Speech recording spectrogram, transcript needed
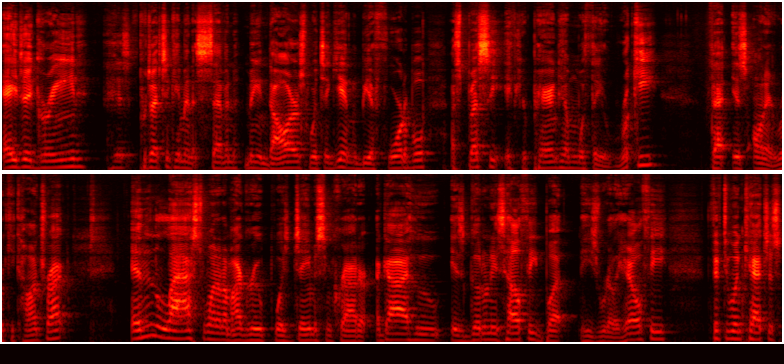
AJ Green, his projection came in at $7 million, which again would be affordable, especially if you're pairing him with a rookie that is on a rookie contract. And then the last one out of my group was Jamison Crowder, a guy who is good when he's healthy, but he's really healthy. 51 catches,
